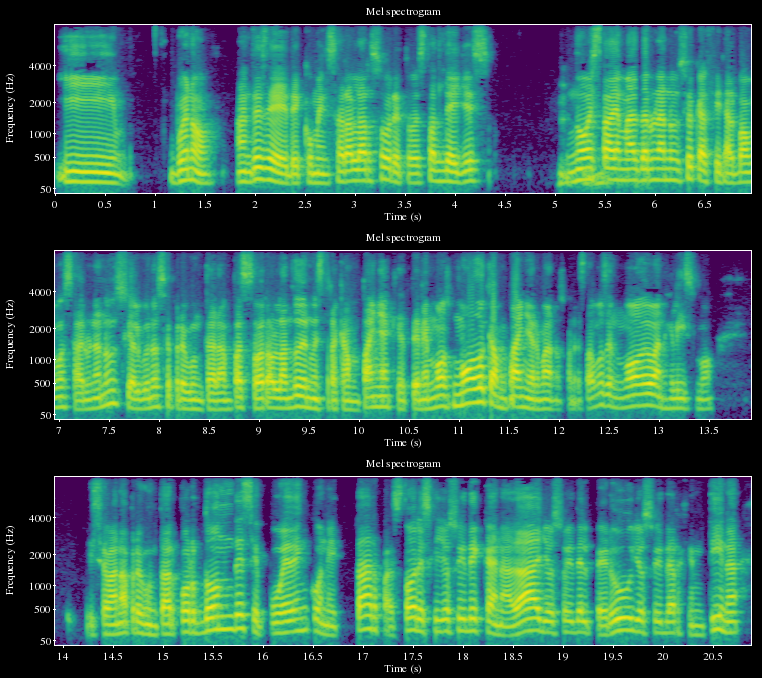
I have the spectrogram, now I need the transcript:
Y bueno, antes de, comenzar a hablar sobre todas estas leyes, no está de más dar un anuncio que al final vamos a dar un anuncio. Algunos se preguntarán, Pastor, hablando de nuestra campaña, que tenemos modo campaña, hermanos, cuando estamos en modo evangelismo, y se van a preguntar por dónde se pueden conectar, pastores, que yo soy de Canadá, yo soy del Perú, yo soy de Argentina.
